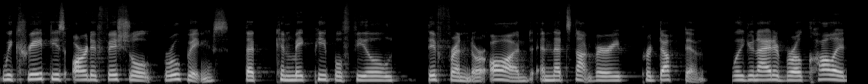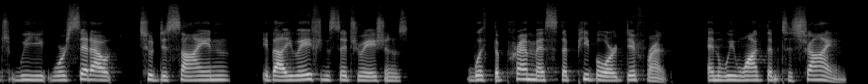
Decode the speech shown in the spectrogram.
we create these artificial groupings that can make people feel different or odd, and that's not very productive. With United World College, we were set out to design evaluation situations with the premise that people are different and we want them to shine.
